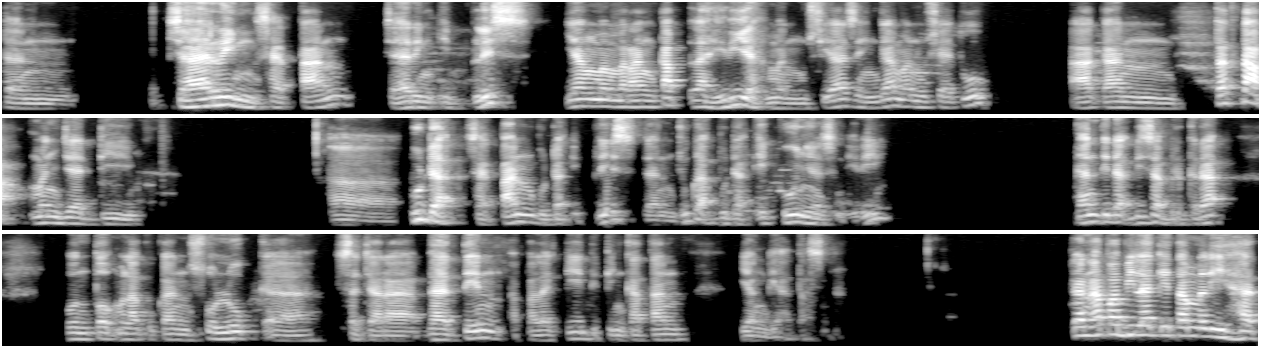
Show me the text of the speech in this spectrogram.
dan jaring setan, jaring iblis yang memerangkap lahiriah manusia sehingga manusia itu akan tetap menjadi uh, budak setan, budak iblis dan juga budak egonya sendiri dan tidak bisa bergerak untuk melakukan suluk uh, secara batin apalagi di tingkatan yang di atasnya. Dan apabila kita melihat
